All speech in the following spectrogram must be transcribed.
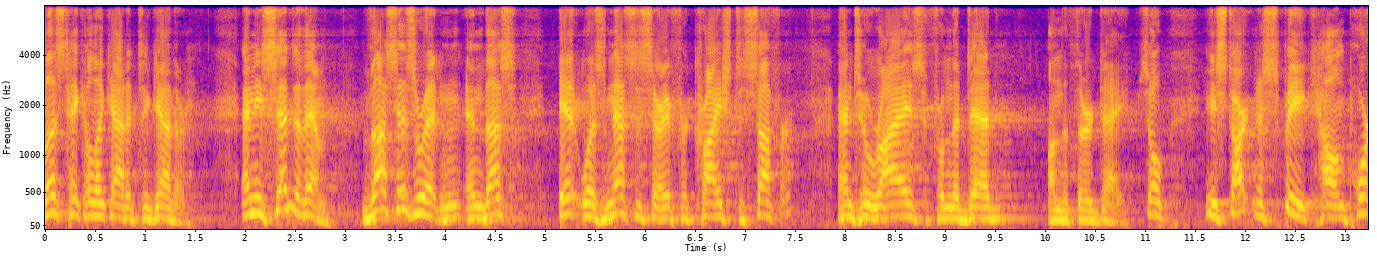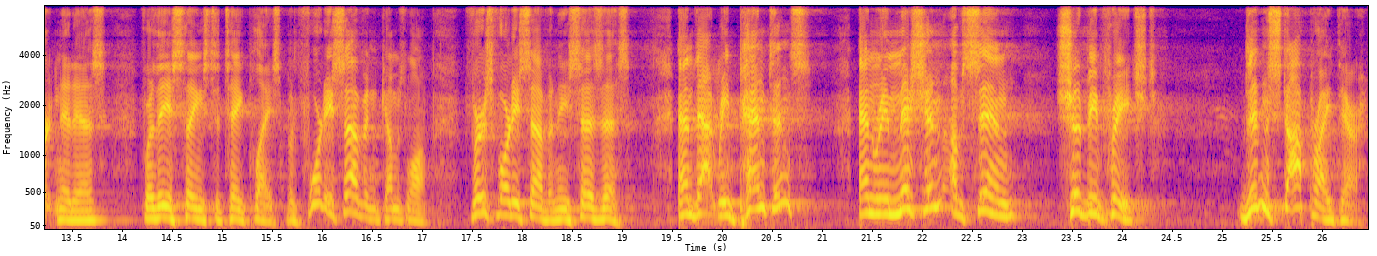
let's take a look at it together. And he said to them, Thus is written, and thus it was necessary for Christ to suffer and to rise from the dead on the third day. So he's starting to speak how important it is for these things to take place. But 47 comes along. Verse 47, he says this, and that repentance and remission of sin should be preached. Didn't stop right there.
